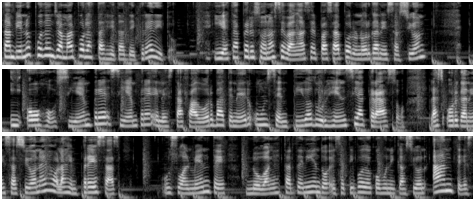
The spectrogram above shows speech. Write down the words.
También nos pueden llamar por las tarjetas de crédito y estas personas se van a hacer pasar por una organización y ojo, siempre, siempre el estafador va a tener un sentido de urgencia craso. Las organizaciones o las empresas usualmente no van a estar teniendo ese tipo de comunicación antes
